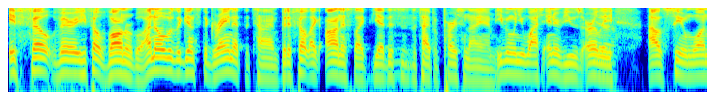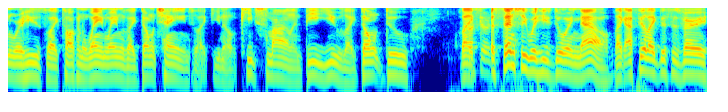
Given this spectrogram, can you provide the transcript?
it felt very he felt vulnerable. I know it was against the grain at the time, but it felt like honest, like, yeah, this is the type of person I am. Even when you watch interviews early, Yeah. I was seeing one where he was like talking to Wayne. Wayne was like, Don't change, like, you know, keep smiling, be you, like don't do like what essentially what he's doing now. Like I feel like this is very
